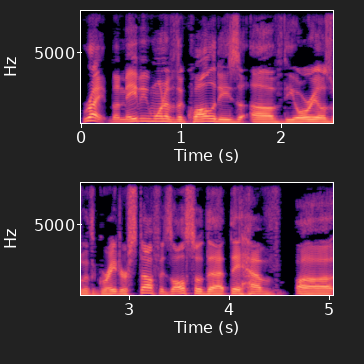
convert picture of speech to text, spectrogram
Right, but maybe one of the qualities of the Oreos with greater stuff is also that they have uh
